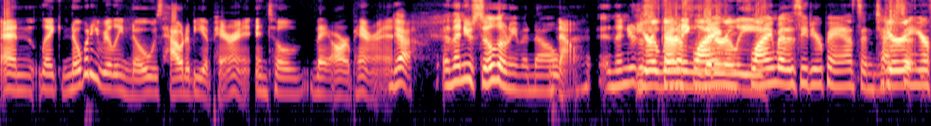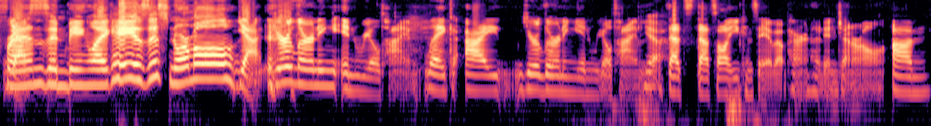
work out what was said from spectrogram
and like nobody really knows how to be a parent until they are a parent yeah, and then you still don't even know. No. and then you're just You're learning flying, literally- flying by the seat of your pants and texting your friends and being like, "Hey, is this normal?" yeah you're learning in real time like i you're learning in real time Yeah. that's that's all you can say about parenthood in general um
